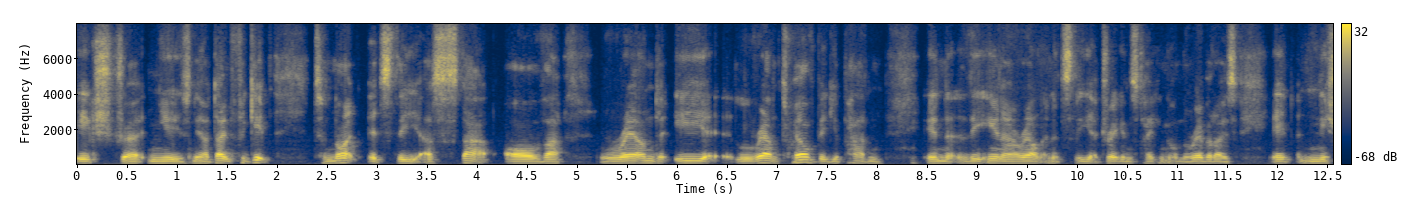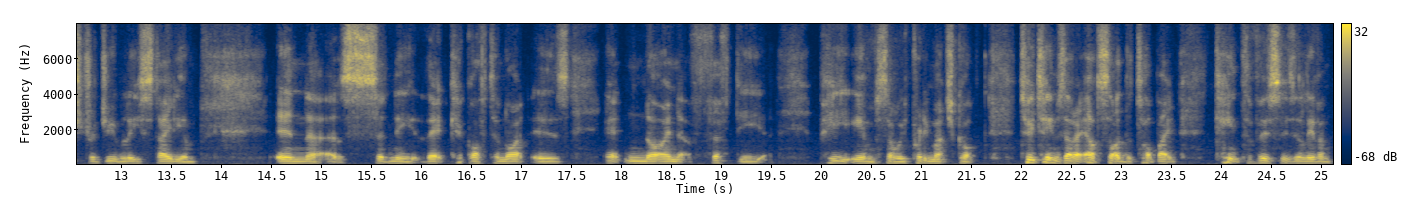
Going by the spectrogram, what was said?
extra news. Now, don't forget, tonight it's the uh, start of uh, round E, round 12, beg your pardon, in the NRL, and it's the uh, Dragons taking on the Rabbitohs at Nestor Jubilee Stadium in uh, Sydney. That kickoff tonight is at 9.50 p.m. So we've pretty much got two teams that are outside the top eight, 10th versus 11,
